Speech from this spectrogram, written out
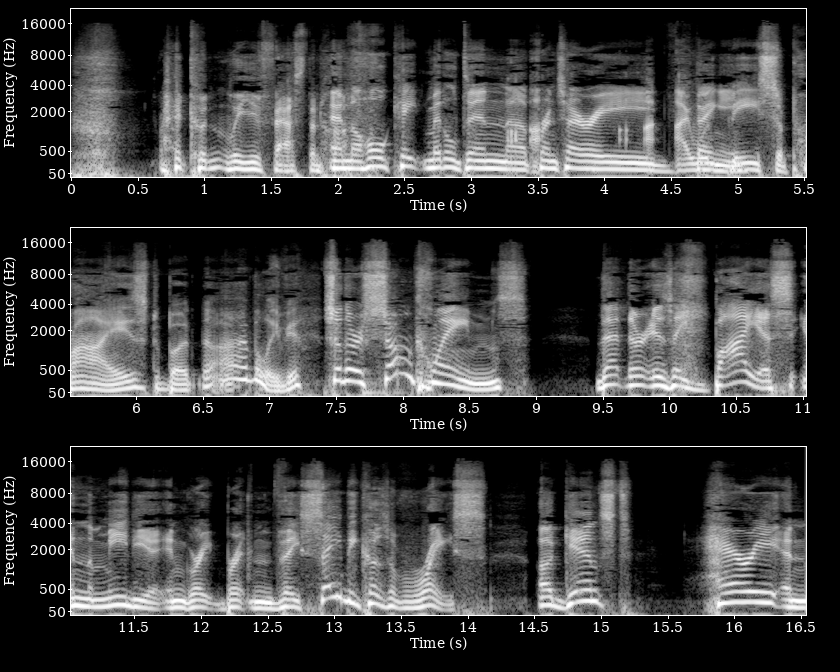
I couldn't leave fast enough. and the whole Kate Middleton, uh, Prince Harry I would thingy. be surprised, but uh, I believe you. So there are some claims that there is a bias in the media in Great Britain. They say because of race against Harry and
